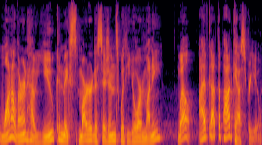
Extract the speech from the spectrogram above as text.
Want to learn how you can make smarter decisions with your money? Well, I've got the podcast for you.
